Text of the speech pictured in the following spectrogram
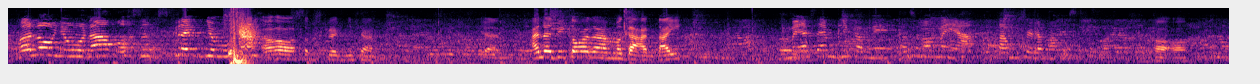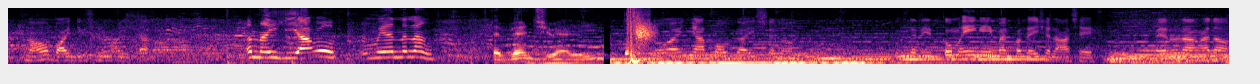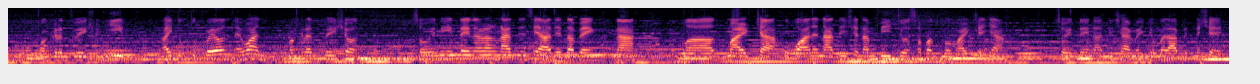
Follow niyo muna ako. Subscribe niyo muna. Oo, subscribe niyo siya. Yan. Ano, dito ka na mag-aantay? May assembly kami. Tapos mamaya, punta mo sila mga iba. Oo. Naku, baka hindi ko sila makita. Ah, nahihiya ako. Umaya na lang. Eventually. So, ayun nga po guys, ano. Kung, narin, kung maingay man, pasensya na kasi. Meron ng ano, pang-graduation hymn. Ay, tugtog pa yun? Ewan, pang-graduation. So, iniintay na lang natin si Ate Tabeng na mag-marcha. Kukuha na natin siya ng video sa pagmamarcha niya. So, hintayin natin siya. Medyo malapit na siya. eh.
